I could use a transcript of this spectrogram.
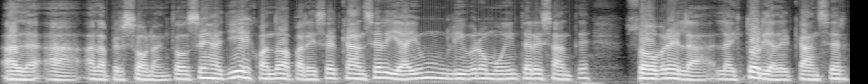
a la, a la persona. Entonces allí es cuando aparece el cáncer y hay un libro muy interesante sobre la, historia del cáncer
